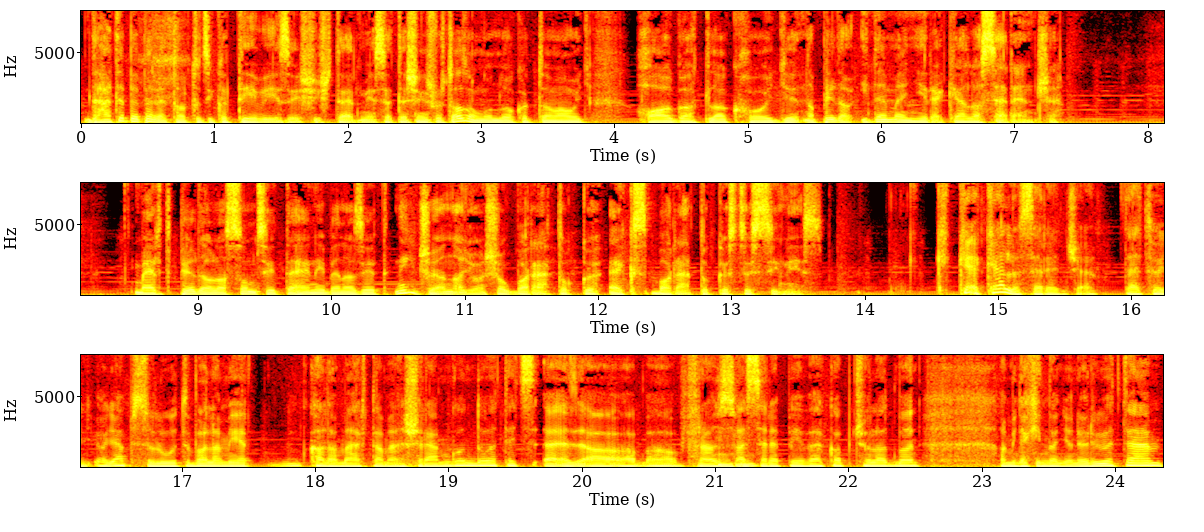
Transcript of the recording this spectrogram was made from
de hát ebbe bele tartozik a tévézés is természetesen. És most azon gondolkodtam, ahogy hallgatlak, hogy na például ide mennyire kell a szerencse. Mert például a szomszéd tehenében azért nincs olyan nagyon sok barátok, ex-barátok köztös színész. Ke- kell a szerencse. Tehát, hogy, hogy abszolút valamiért Kalamár Tamás rám gondolt egy, ez a, a, a François uh-huh. szerepével kapcsolatban, aminek én nagyon örültem.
